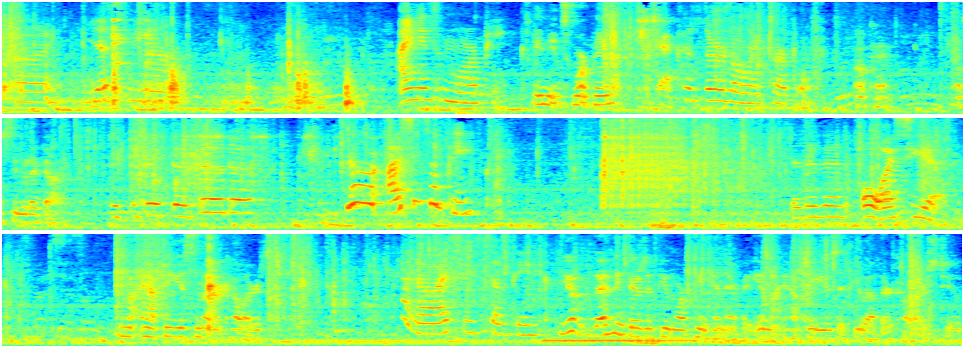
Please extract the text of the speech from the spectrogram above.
Uh, yes, ma'am. I need some more pink. You need some more pink? Yeah, because there's only purple. Okay. I'll see what I got. Yeah, I see some pink. Oh, I see it. You might have to use some other colors. I know, I see some pink. You, I think there's a few more pink in there, but you might have to use a few other colors too.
